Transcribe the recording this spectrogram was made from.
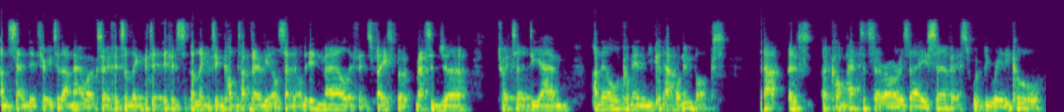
and send it through to that network. So if it's a LinkedIn, if it's a LinkedIn contact only, it'll send it on InMail. If it's Facebook Messenger, Twitter, DM, and they'll all come in, and you could have one inbox. That as a competitor or as a service would be really cool.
